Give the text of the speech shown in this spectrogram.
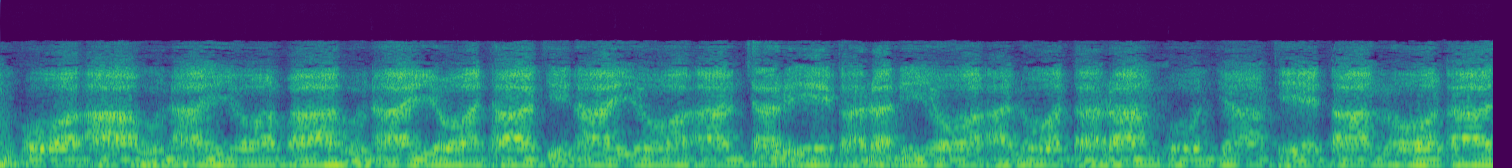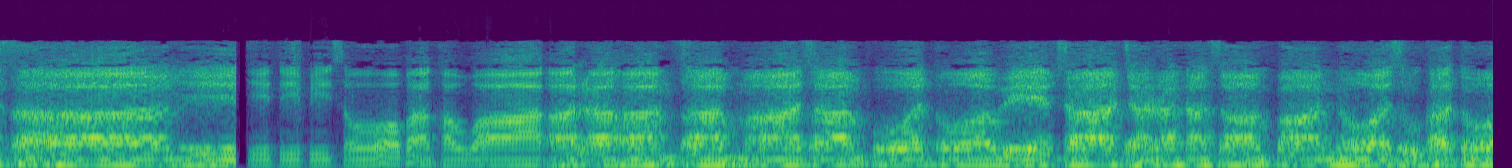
งโฆอาหุนายโยปาหุนายโยทักขินายโยอัญชริกรณิโยอนุตรังปุญญาเขตังโลกัสสา ภะคะวาอะระหังสัมมาสัมพุทโธเวชาจารณสัมปันโนสุขตัว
